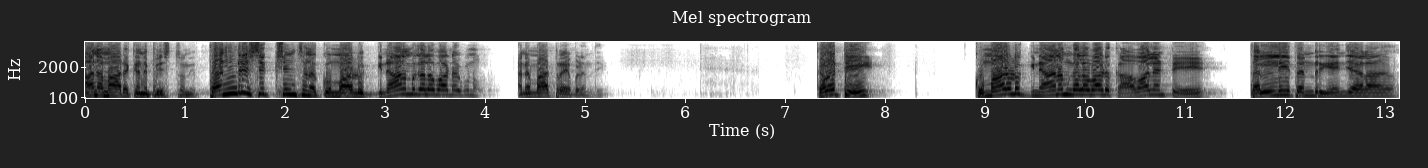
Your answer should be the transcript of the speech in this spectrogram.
అన్న మాట కనిపిస్తుంది. తండ్రి శిక్షించిన కుమారుడు జ్ఞానం గలవాడగును అనే మాట రాయబడింది. కాబట్టి కుమారుడు జ్ఞానం గలవాడు కావాలంటే తల్లి తండ్రి ఏం చేయాలా?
